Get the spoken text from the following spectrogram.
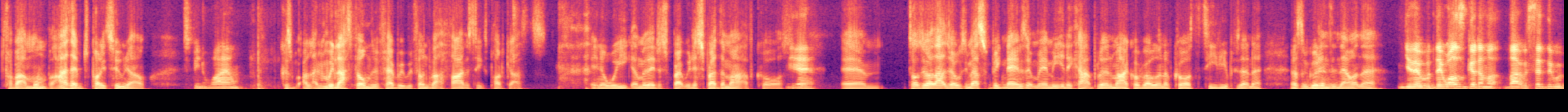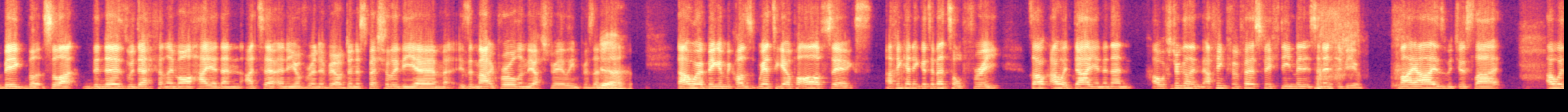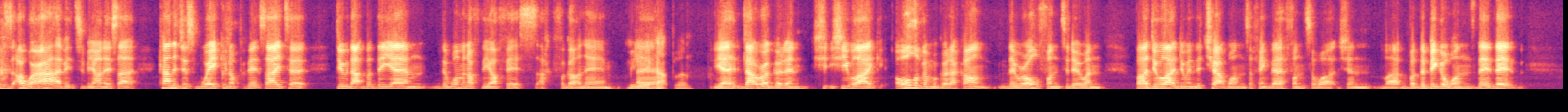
for about a month. I think it's probably two now. It's been a while. Because I remember we last filmed in February. We filmed about five or six podcasts in a week, and we they just spread we just spread them out, of course. Yeah. Um, talked about that, Joe. We met some big names, didn't we? Meeting the Kaplan, Michael Rowland, of course, the TV presenter. There's some good ones in there, aren't there? Yeah, they, were- they was good. And like, we said, they were big, but so like the nerves were definitely more higher than I'd say any other interview I've done. Especially the um, is it Mark Rowland, the Australian presenter? Yeah. That were big because we had to get up at half six. I think I didn't go to bed till three, so I, I was dying, and then I was struggling. I think for the first fifteen minutes an interview, my eyes were just like I was I were out of it to be honest. I kind of just waking up a bit, so I had to do that. But the um the woman off the office, I forgot her name. Meeting Uh, Kaplan. yeah, that were good, and she she were like all of them were good. I can't. They were all fun to do, and but I do like doing the chat ones. I think they're fun to watch, and like, but the bigger ones, they they,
